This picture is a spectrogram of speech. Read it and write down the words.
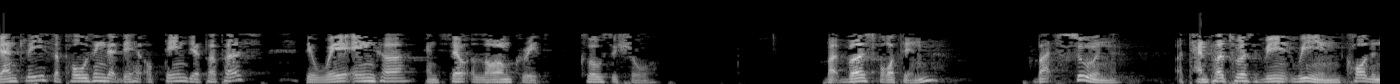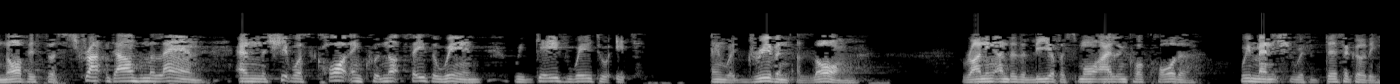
gently, supposing that they had obtained their purpose, they weighed anchor and sailed along Crete, close to shore. But verse 14, but soon a tempestuous wind called the northeaster struck down from the land, and the ship was caught and could not face the wind. We gave way to it and were driven along. Running under the lee of a small island called Cauda, we managed with difficulty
